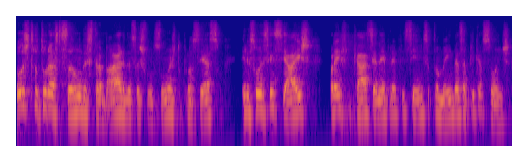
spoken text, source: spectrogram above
Toda a estruturação desse trabalho, dessas funções, do processo, eles são essenciais para a eficácia né, e para a eficiência também das aplicações.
